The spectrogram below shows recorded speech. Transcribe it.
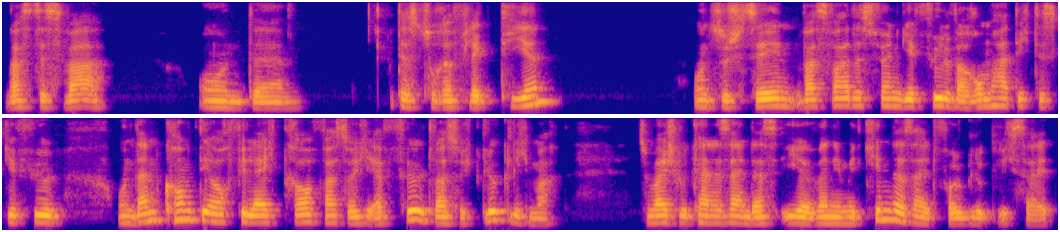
was das war. Und äh, das zu reflektieren und zu sehen, was war das für ein Gefühl, warum hatte ich das Gefühl. Und dann kommt ihr auch vielleicht drauf, was euch erfüllt, was euch glücklich macht. Zum Beispiel kann es sein, dass ihr, wenn ihr mit Kindern seid, voll glücklich seid.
